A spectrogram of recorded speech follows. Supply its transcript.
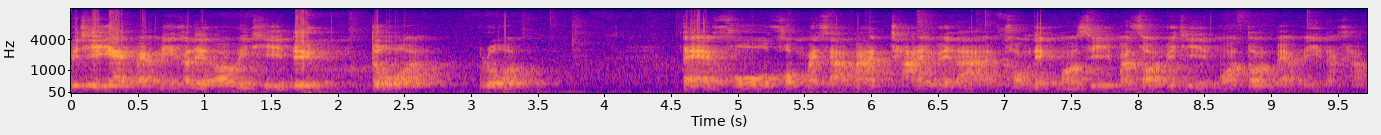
วิธีแยกแบบนี้เขาเรียกว่าวิธีดึงตัวรวม แต่ครูคงไม่สามารถใช้เวลาของเด็กม .4 มาสอนวิธีมต้นแบบนี้นะครับ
